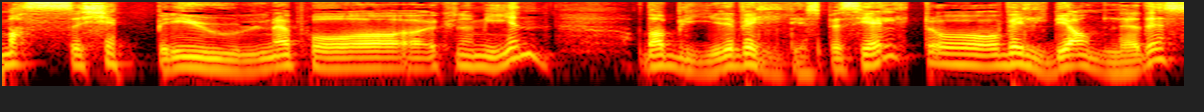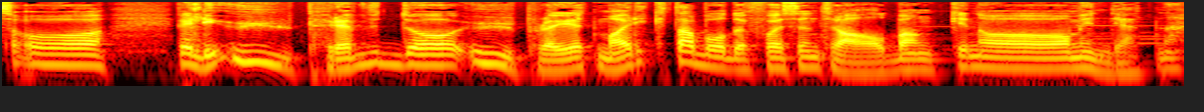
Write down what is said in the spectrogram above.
masse kjepper i hjulene på økonomien. Da blir det veldig spesielt og veldig annerledes. Og veldig uprøvd og upløyet mark da, både for sentralbanken og myndighetene.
